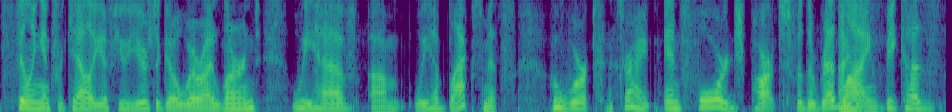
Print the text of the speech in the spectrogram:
filling in for Kelly a few years ago where I learned we have um, we have blacksmiths who work that's right and forge parts for the Red Line because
